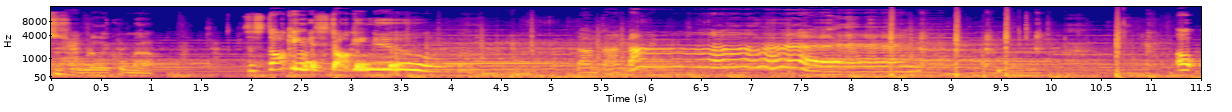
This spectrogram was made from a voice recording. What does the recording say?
This is a really cool map. The stocking is stalking you. Dun, dun, dun. Oh.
